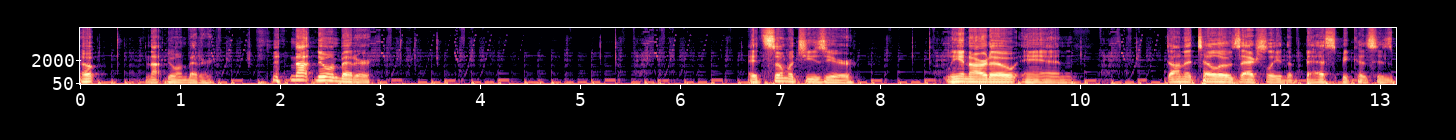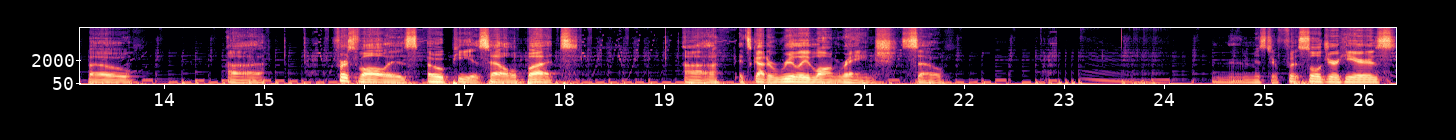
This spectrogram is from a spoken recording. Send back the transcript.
Oh, not doing better. not doing better. It's so much easier. Leonardo and Donatello is actually the best because his bow, uh, first of all, is OP as hell, but uh, it's got a really long range, so. And then Mr. Foot Soldier here's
